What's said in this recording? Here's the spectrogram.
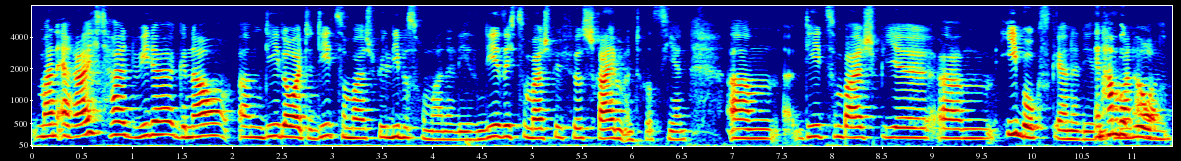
man erreicht halt wieder genau ähm, die Leute, die zum Beispiel Liebesromane lesen, die sich zum Beispiel fürs Schreiben interessieren, ähm, die zum Beispiel ähm, E-Books gerne lesen. In Hamburg wohnen.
